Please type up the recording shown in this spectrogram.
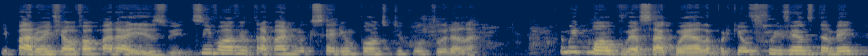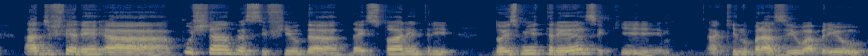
e parou em Valparaíso e desenvolve um trabalho no que seria um ponto de cultura lá. Foi muito bom conversar com ela, porque eu fui vendo também a diferença, puxando esse fio da, da história entre 2013, que aqui no Brasil abriu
